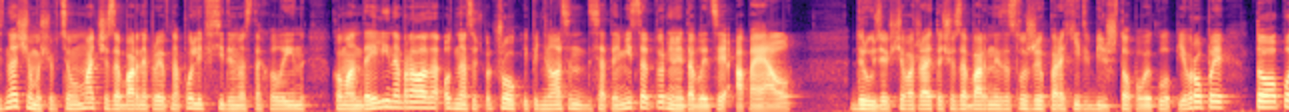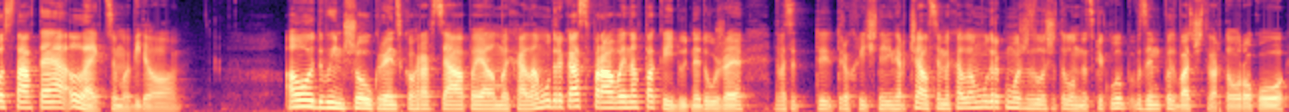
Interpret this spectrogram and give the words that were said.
Відзначимо, що в цьому матчі забар не провів на полі всі 90 хвилин. Команда Ілі набрала 11 очок і піднялася на 10 місце в турнірній таблиці АПЛ. Друзі, якщо вважаєте, що Забарний заслужив перехід в більш топовий клуб Європи, то поставте лайк цьому відео. А от в іншого українського гравця АПЛ Михайла Мудрика справи навпаки йдуть не дуже. 23-річний вінгер Челсі Михайло Мудрик може залишити лондонський клуб взимку 24-го року.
